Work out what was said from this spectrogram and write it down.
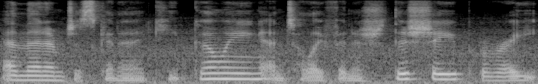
And then I'm just gonna keep going until I finish this shape right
